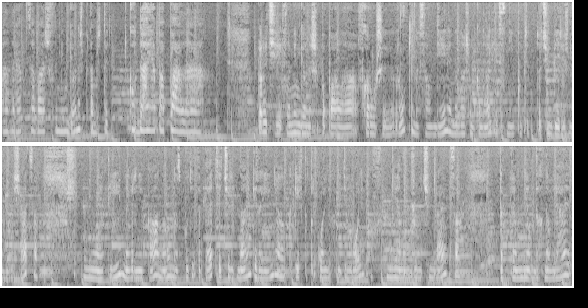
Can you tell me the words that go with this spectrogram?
понравился ваш фламингеныш, потому что куда я попала? Короче, фламингеныша попала в хорошие руки, на самом деле. На нашем канале с ней будет очень бережно обращаться. Вот. И наверняка она у нас будет опять очередная героиня каких-то прикольных видеороликов. Мне она уже очень нравится. Так прям меня вдохновляет.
